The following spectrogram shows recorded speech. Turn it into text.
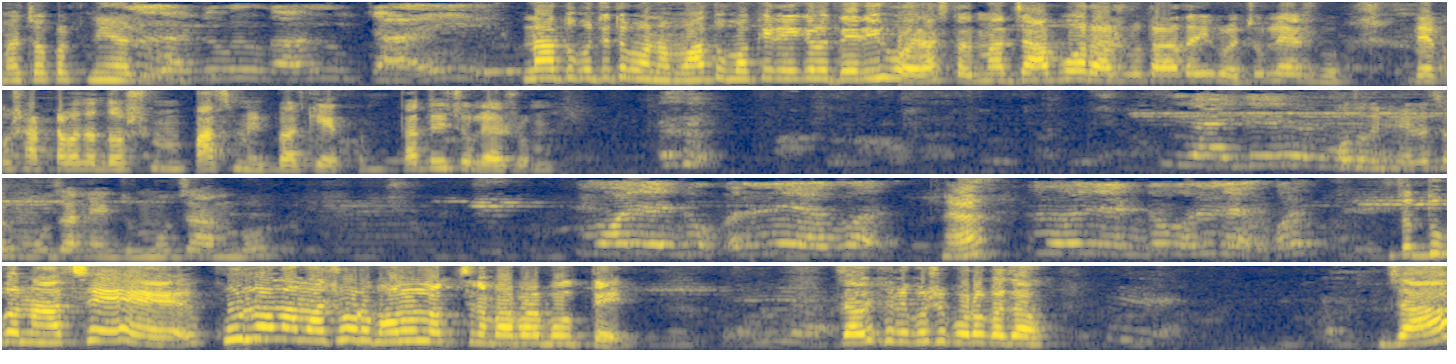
মা, চকলেট নিয়ে আসব। না, তুমি যেতে পারো না, মা, তোমাকে নিয়ে গেলে দেরি হয়, রাস্তায়। মা, যাব আর আসব, তাড়াতাড়ি করে চলে আসব। দেখো, সাতটা বাজে দশ, পাঁচ মিনিট বাকি এখন। তাড়াতাড়ি চলে আসব, মা। কতদিন হয়ে গেছে ওর মোজা নেই একজন মোজা আনব। হ্যাঁ? দোকান আছে। খুলো না মা ওর ভালো লাগছে না বারবার বলতে। যাও এখানে বসে পড়ো গা, যাও। যাও।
